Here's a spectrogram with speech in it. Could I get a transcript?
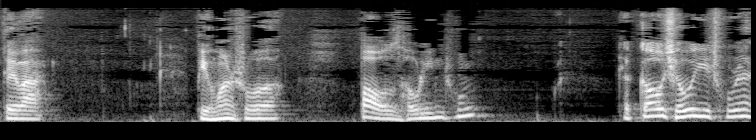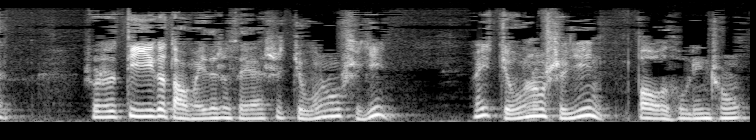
对吧？比方说豹子头林冲，这高俅一出任，说是第一个倒霉的是谁啊？是九纹龙史进。哎，九纹龙史进，豹子头林冲。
